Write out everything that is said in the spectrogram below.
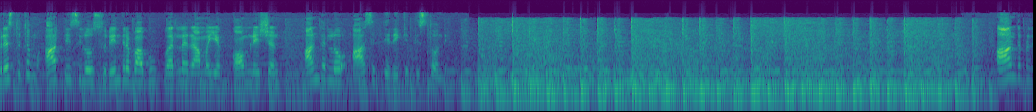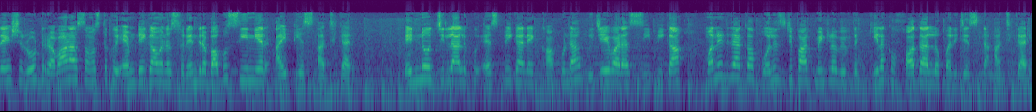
ప్రస్తుతం ఆర్టీసీలో సురేంద్రబాబు వరలరామయ్య కాంబినేషన్ అందరిలో ఆసక్తి రేకెత్తిస్తోంది. ఆంధ్రప్రదేశ్ రోడ్డు రవాణా సంస్థకు ఎండీగా ఉన్న సురేంద్రబాబు సీనియర్ ఐపీఎస్ అధికారి. ఎన్నో జిల్లాలకు ఎస్పీగానే కాకుండా విజయవాడ సిపిగా మొన్నటిదాకా పోలీస్ డిపార్ట్మెంట్లో వివిధ కీలక హోదాల్లో పనిచేసిన అధికారి.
